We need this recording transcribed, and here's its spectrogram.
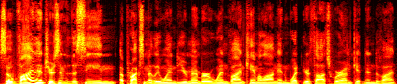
So Vine enters into the scene approximately when? Do you remember when Vine came along and what your thoughts were on getting into Vine?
